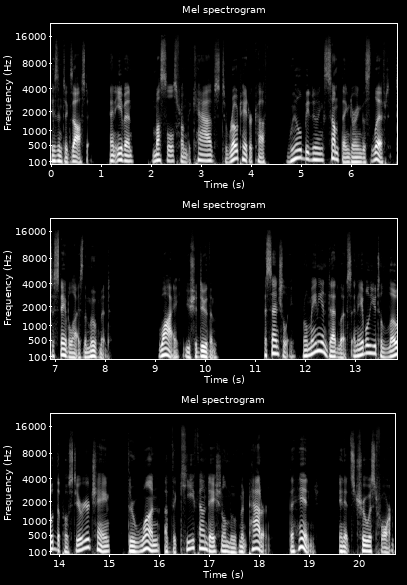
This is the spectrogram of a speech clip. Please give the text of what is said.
isn't exhaustive, and even muscles from the calves to rotator cuff will be doing something during this lift to stabilize the movement. Why you should do them. Essentially, Romanian deadlifts enable you to load the posterior chain through one of the key foundational movement patterns, the hinge, in its truest form.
